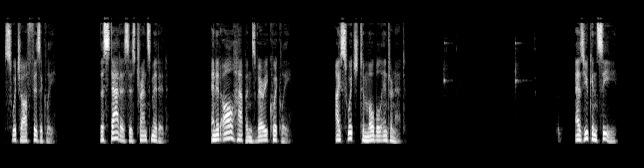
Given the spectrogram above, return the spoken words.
switch off physically. The status is transmitted. And it all happens very quickly. I switched to mobile internet. As you can see,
